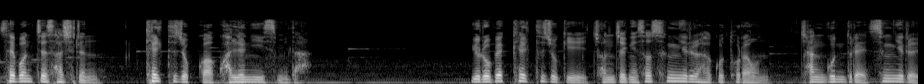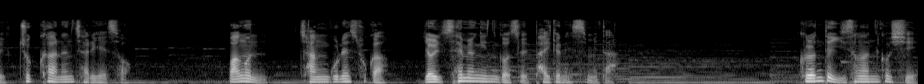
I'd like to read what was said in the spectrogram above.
세 번째 사실은 켈트족과 관련이 있습니다. 유럽의 켈트족이 전쟁에서 승리를 하고 돌아온 장군들의 승리를 축하하는 자리에서 왕은 장군의 수가 13명인 것을 발견했습니다. 그런데 이상한 것이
